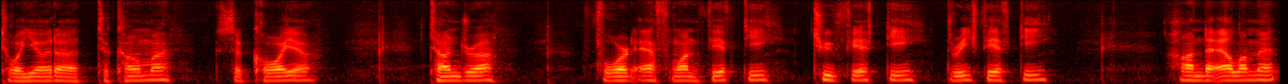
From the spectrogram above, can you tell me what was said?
Toyota Tacoma, Sequoia, Tundra, Ford F-150, 250, 350, Honda Element,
